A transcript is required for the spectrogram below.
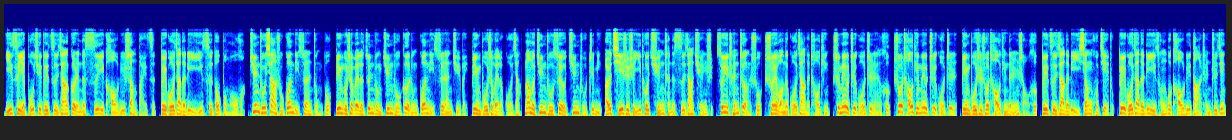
一次也不去对自家个人的私意考虑上百次，对国家的利益一次都不谋划。君主下属官吏虽然重多，并不是为了尊重君主，各种官吏虽然具备，并不是为了国家。那么君主虽有君主之名，而其实是依托群臣的私家权势。所以臣这样说：衰亡的国家的朝廷是没有治国之人喝。说朝廷没有治国之人，并不是说朝廷的人少喝，对自家的利益相互借助，对国家的利益从不考虑。大臣之间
